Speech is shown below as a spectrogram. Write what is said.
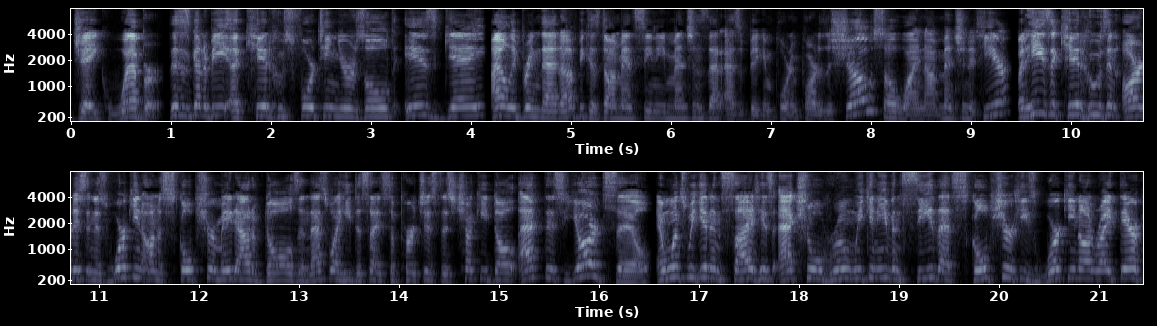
Jake Weber. This is to be a kid who's 14 years old, is gay. I only bring that up because Don Mancini mentions that as a big important part of the show, so why not mention it here? But he's a kid who's an artist and is working on a sculpture made out of dolls, and that's why he decides to purchase this Chucky doll at this yard sale. And once we get inside his actual room, we can even see that sculpture he's working on right there.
